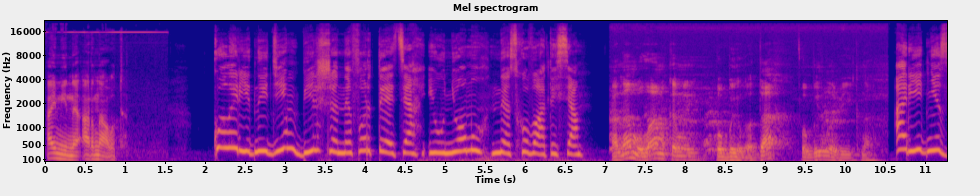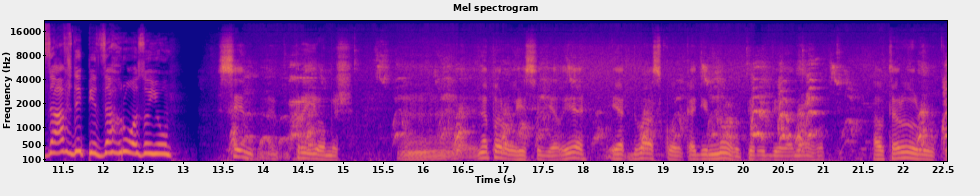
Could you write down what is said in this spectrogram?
Айміни Арнаут. Коли рідний дім більше не фортеця, і у ньому не сховатися. А нам уламками побило дах, побило вікна. А рідні завжди під загрозою. Сын э, приемыш э, на пороге сидел. Я, я два осколка, один ногу перебила ногу, а вторую руку.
